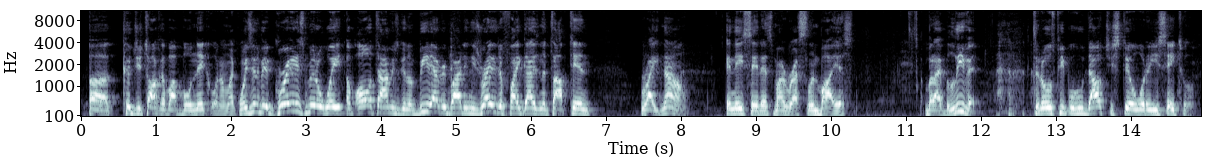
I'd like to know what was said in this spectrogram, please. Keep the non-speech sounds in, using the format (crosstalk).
uh, could you talk about Bull Nickal? And I'm like, well, he's going to be the greatest middleweight of all time. He's going to beat everybody, and he's ready to fight guys in the top 10 right now. And they say that's my wrestling bias. But I believe it. (laughs) to those people who doubt you still, what do you say to them?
